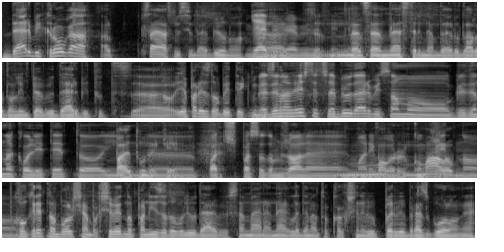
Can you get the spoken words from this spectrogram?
Derbi kroga, ali Vsaj jaz mislim, da je bil. No. Je bil, Eh, je bil, ne, se ne strinjam, da je Rudardo Olimpija bil derbi. Tudi, uh, je pa res, da obe tekmi. Glede na lestvico je bil derbi, samo glede na kvaliteto. In, Pa je tu nekje. eh, Pač pa so domžale, Maribor, Ma- konkretno. Malo, konkretno boljši, ampak še vedno pa ni zadovoljil derbi, vse mene, ne glede na to, kakšen je bil prvi brez gola. Ne.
